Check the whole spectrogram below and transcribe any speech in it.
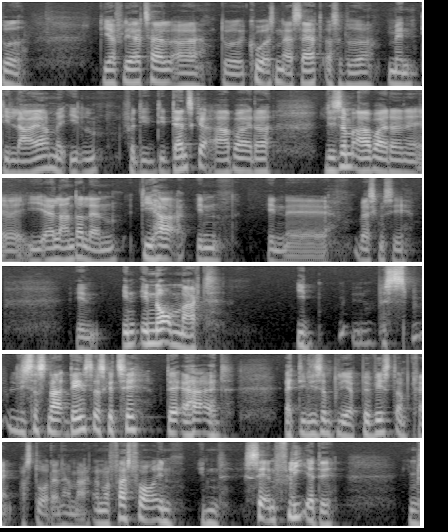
du ved, de har flertal, og du ved, kursen er sat og så videre, men de leger med ilden, fordi de danske arbejdere, ligesom arbejderne øh, i alle andre lande, de har en, en øh, hvad skal man sige, en, en enorm magt. I, lige så snart, det eneste, der skal til, det er, at, at de ligesom bliver bevidst omkring, hvor stor den her magt. Og når man først får en, en, ser en fli af det, jamen,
